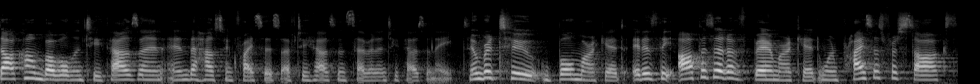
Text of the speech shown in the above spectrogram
dot-com bubble in 2000 and the housing crisis of 2007 and 2008. Number two, bull market. It is the opposite of bear market when prices for stocks,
